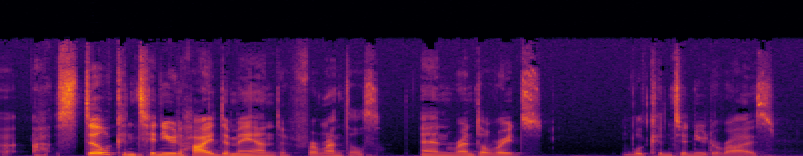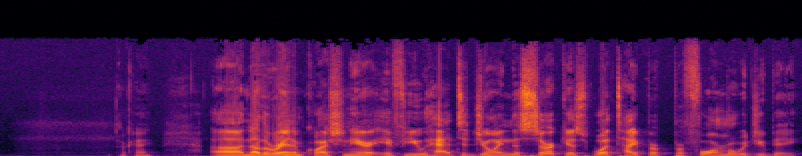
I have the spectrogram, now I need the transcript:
uh, still continued high demand for rentals, and rental rates will continue to rise. Okay. Uh, another random question here. If you had to join the circus, what type of performer would you be?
